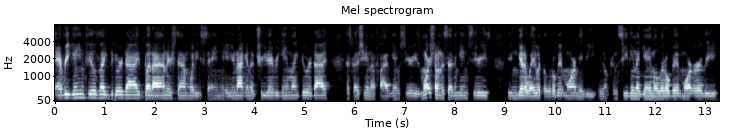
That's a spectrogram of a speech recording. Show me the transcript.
every game feels like do or die, but I understand what he's saying. You're not going to treat every game like do or die, especially in a five game series. More so in a seven game series, you can get away with a little bit more, maybe, you know, conceding a game a little bit more early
